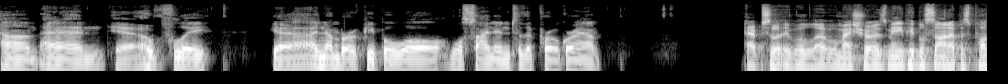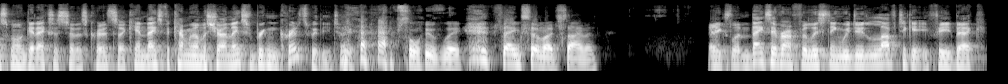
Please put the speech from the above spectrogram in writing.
Um, and yeah, hopefully, yeah, a number of people will will sign into the program. Absolutely, we'll uh, we'll make sure as many people sign up as possible and get access to this credit. So, Ken, thanks for coming on the show, and thanks for bringing credits with you too. Absolutely, thanks so much, Simon. Excellent. And thanks everyone for listening. We do love to get your feedback.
